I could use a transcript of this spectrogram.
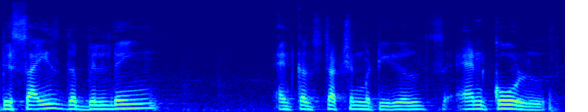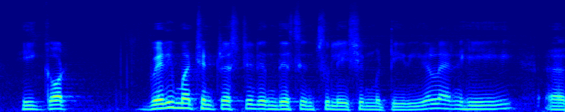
Besides the building and construction materials and coal, he got very much interested in this insulation material and he uh,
